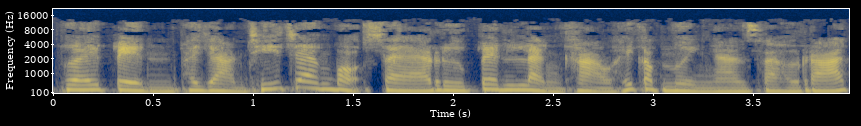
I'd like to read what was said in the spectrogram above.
เพื่อให้เป็นพยานชี้แจงเบาะแสหรือเป็นแหล่งข่าวให้กับหน่วยงานสหรัฐ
